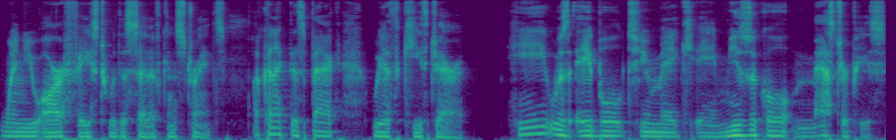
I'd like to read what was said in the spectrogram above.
when you are faced with a set of constraints. I'll connect this back with Keith Jarrett. He was able to make a musical masterpiece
